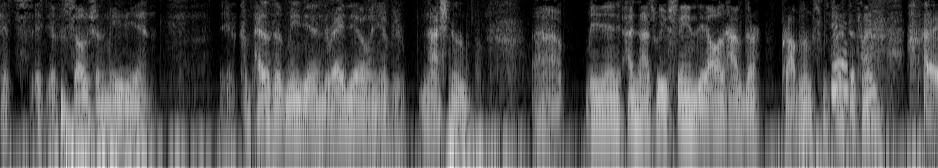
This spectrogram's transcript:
It's, it's social media and your competitive media and the radio, and you have your national uh. And as we've seen, they all have their problems from time Yeah. to time. Uh,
